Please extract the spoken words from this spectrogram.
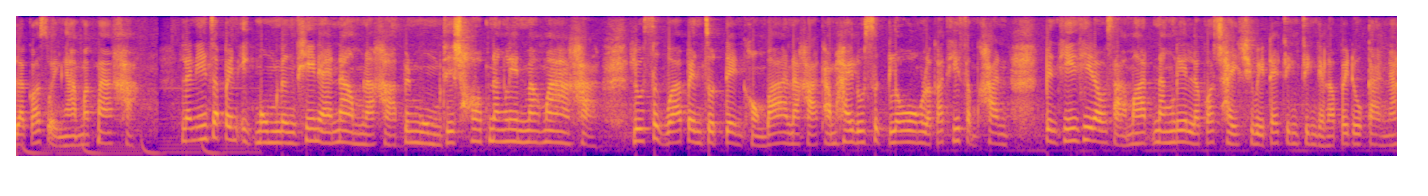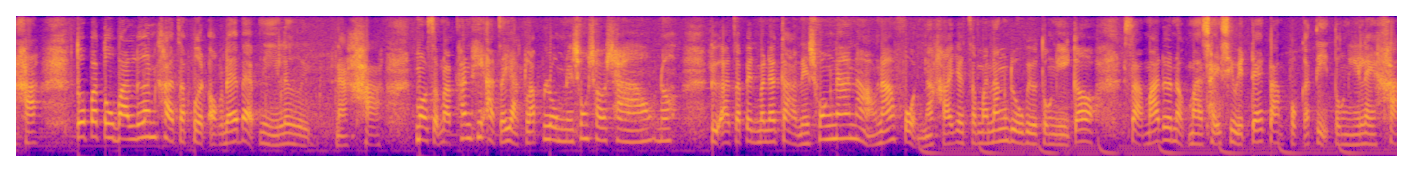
แล้วก็สวยงามมากๆค่ะ และนี่จะเป็นอีกมุมหนึ่งที่แนะนำนะคะ เป็นมุมที่ชอบนั่งเล่นมากๆค่ะ รู้สึกว่าเป็นจุดเด่นของบ้านนะคะทำให้รู้สึกโล่งแล้วก็ที่สำคัญเป็นที่ที่เราสามารถนั่งเล่นแล้วก็ใช้ชีวิตได้จริง ๆ เดี๋ยวเราไปดูกันนะคะ ตัวประตูบานเลื่อนค่ะ จะเปิดออกได้แบบนี้เลยนะคะ เหมาะสำหรับท่านที่อาจจะอยากรับลมในช่วงเช้าๆเนาะหรืออาจจะเป็นบรรยากาศในช่วงหน้าหนาวหน้าฝนนะคะ อยากจะมานั่งดูวิวตรงนี้ก็สามารถเดินออกมาใช้ชีวิตได้ตามปกติตรงนี้เลยค่ะ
